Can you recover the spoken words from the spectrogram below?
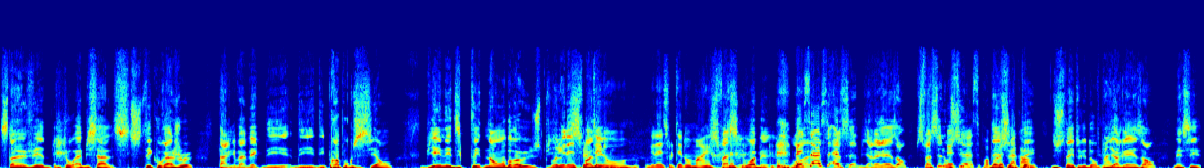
c'est un vide plutôt abyssal. Si tu es courageux, tu arrives avec des, des, des propositions bien édictées, nombreuses. Puis au lieu d'insulter nos, nos mères. C'est facile, ouais, mais, ouais, c'est facile, puis il avait raison. c'est facile aussi d'insulter Justin Trudeau, puis il a raison. Mais c'est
